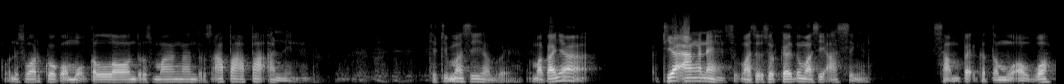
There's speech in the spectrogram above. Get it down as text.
Kalau suarga kok mau kelon, terus mangan, terus apa-apaan ini. Jadi masih apa ya? Makanya dia aneh, masuk surga itu masih asing. Sampai ketemu Allah,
